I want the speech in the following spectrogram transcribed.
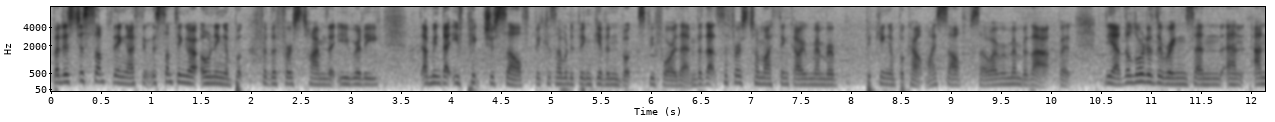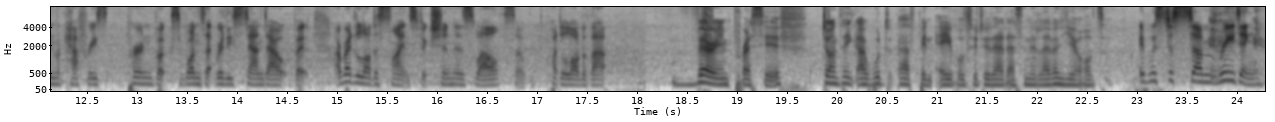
But it's just something I think there's something about owning a book for the first time that you really, I mean, that you've picked yourself because I would have been given books before then. But that's the first time I think I remember picking a book out myself. So I remember that. But yeah, the Lord of the Rings and, and Anne McCaffrey's Pern books are ones that really stand out. But I read a lot of science fiction as well, so quite a lot of that. Very impressive. Don't think I would have been able to do that as an 11 year old. It was just um, reading.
